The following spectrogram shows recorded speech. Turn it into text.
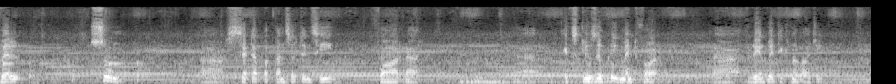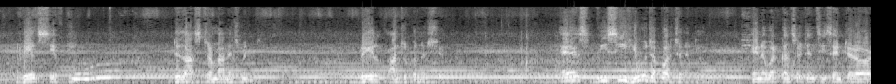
will soon uh, set up a consultancy for uh, uh, exclusively meant for uh, railway technology, rail safety disaster management, rail entrepreneurship. As we see huge opportunity in our consultancy center or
